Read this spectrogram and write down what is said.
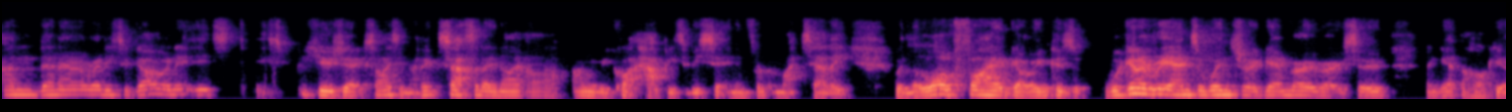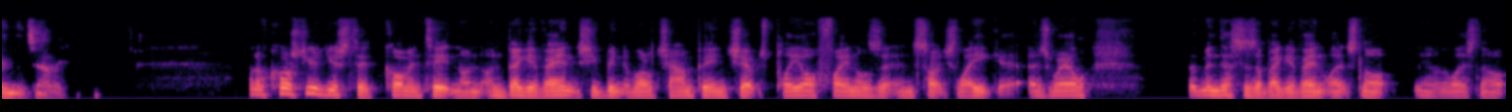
and they're now ready to go, and it, it's it's hugely exciting. I think Saturday night I'm going to be quite happy to be sitting in front of my telly with the log fire going because we're going to re-enter winter again very very soon and get the hockey on the telly. And of course, you're used to commentating on, on big events. You've been to World Championships, playoff finals, and such like as well. I mean, this is a big event. Let's not, you know, let's not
